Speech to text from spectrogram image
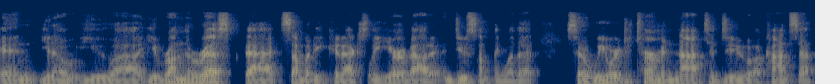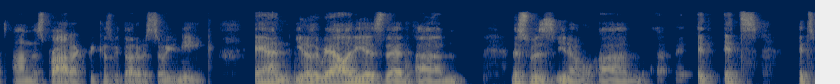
and you know you uh, you run the risk that somebody could actually hear about it and do something with it so we were determined not to do a concept on this product because we thought it was so unique and you know the reality is that um, this was you know um, it, it's it's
